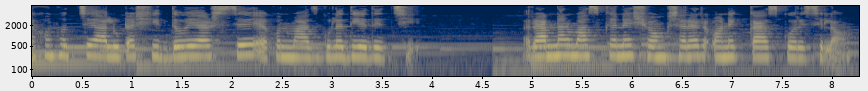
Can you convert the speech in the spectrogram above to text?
এখন হচ্ছে আলুটা সিদ্ধ হয়ে আসছে, এখন মাছগুলো দিয়ে দিচ্ছি। রান্নার মাঝখানে সংসারের অনেক কাজ করেছিলাম।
